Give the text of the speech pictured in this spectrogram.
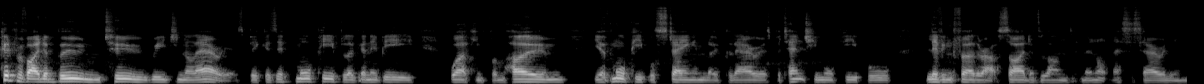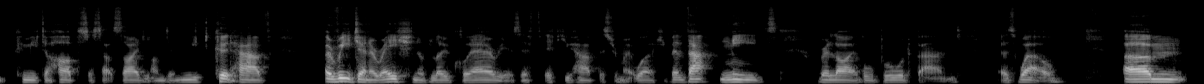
could provide a boon to regional areas because if more people are going to be working from home, you have more people staying in local areas, potentially more people living further outside of London and not necessarily in commuter hubs just outside London. You could have a regeneration of local areas if, if you have this remote working, but that needs reliable broadband as well. Um,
